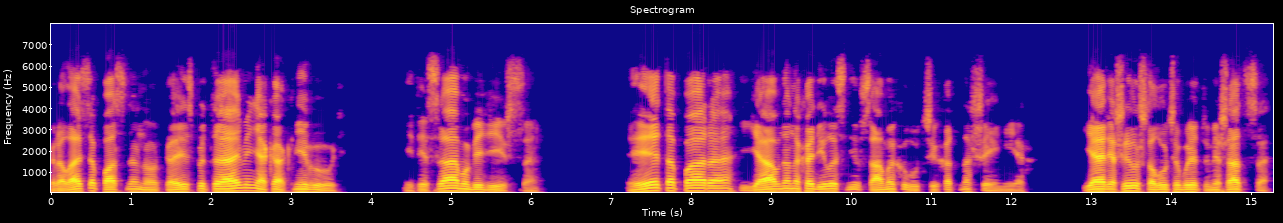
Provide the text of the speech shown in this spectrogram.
кралась опасная нотка. «Испытай меня как-нибудь, и ты сам убедишься». Эта пара явно находилась не в самых лучших отношениях. Я решил, что лучше будет вмешаться,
